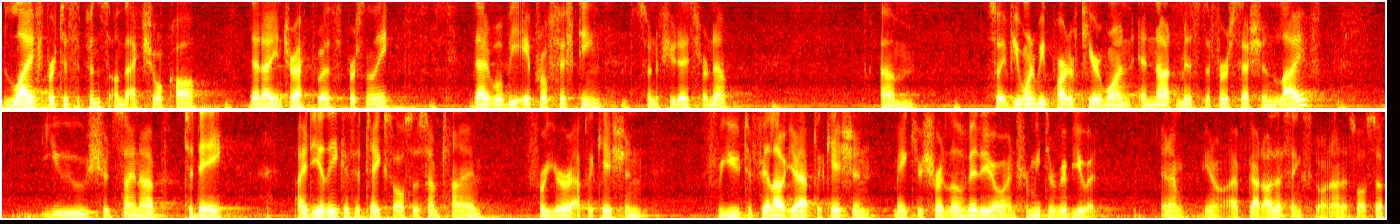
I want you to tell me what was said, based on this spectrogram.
live participants on the actual call that I interact with personally. That will be April 15th, so in a few days from now. Um, so if you want to be part of tier one and not miss the first session live, you should sign up today, ideally, because it takes also some time for your application, for you to fill out your application, make your short little video, and for me to review it and I'm, you know, I've got other things going on as well. So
